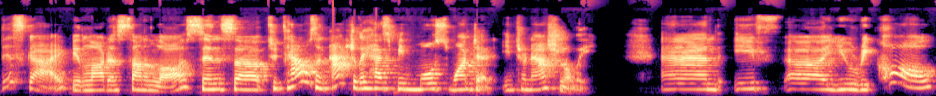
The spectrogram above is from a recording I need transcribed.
this guy, bin Laden's son in law, since uh, 2000 actually has been most wanted internationally. And if uh, you recall,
